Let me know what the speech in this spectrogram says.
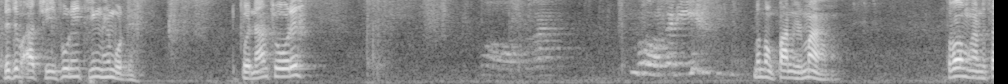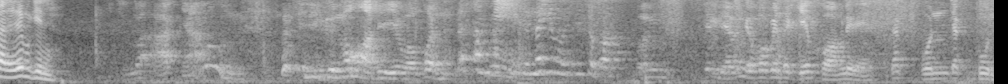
เดี๋ยวจะมาอัดฉีดพวกนี้ทิ้งให้หมดเลยเปิดน้ำโชว์ดิ โบก็ดีมันต้องปั่นขึ้นมา แต่ว่ามันหันใส่ได้เมื่อกี้นี่ว่าอาร์ตยังสีขึ้นมาหอดีบอกคนแม่คือมาอยู่สิสุบอกมันจังเดี๋ยวมันเดี๋ยวพอเป็นตะเกียบของเลยจักฝนจักฝุ่น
